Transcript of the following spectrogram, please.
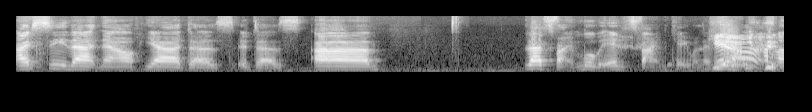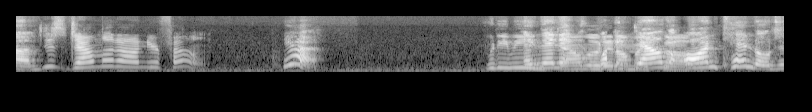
I see that now. Yeah, it does. It does. Um, that's fine. Well, it's fine, Caitlin. It's Yeah. Um, Just download it on your phone. yeah. What do you mean? And then download like, it on my phone? on Kindle. Just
